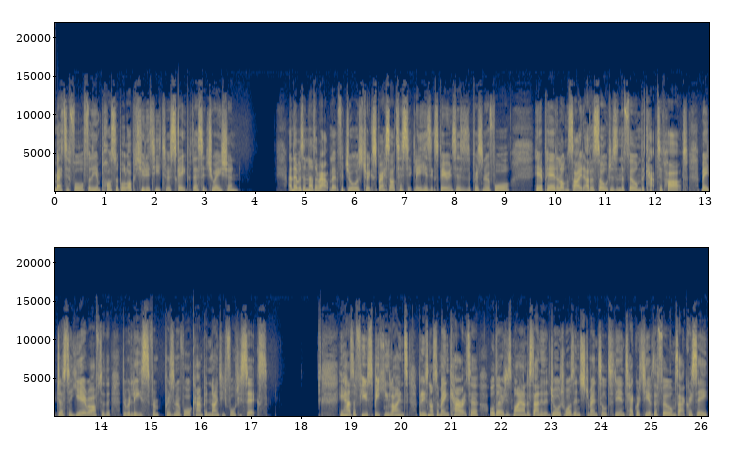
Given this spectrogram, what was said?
metaphor for the impossible opportunity to escape their situation. And there was another outlet for George to express artistically his experiences as a prisoner of war. He appeared alongside other soldiers in the film The Captive Heart, made just a year after the, the release from prisoner of war camp in 1946. He has a few speaking lines, but he's not a main character, although it is my understanding that George was instrumental to the integrity of the film's accuracy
